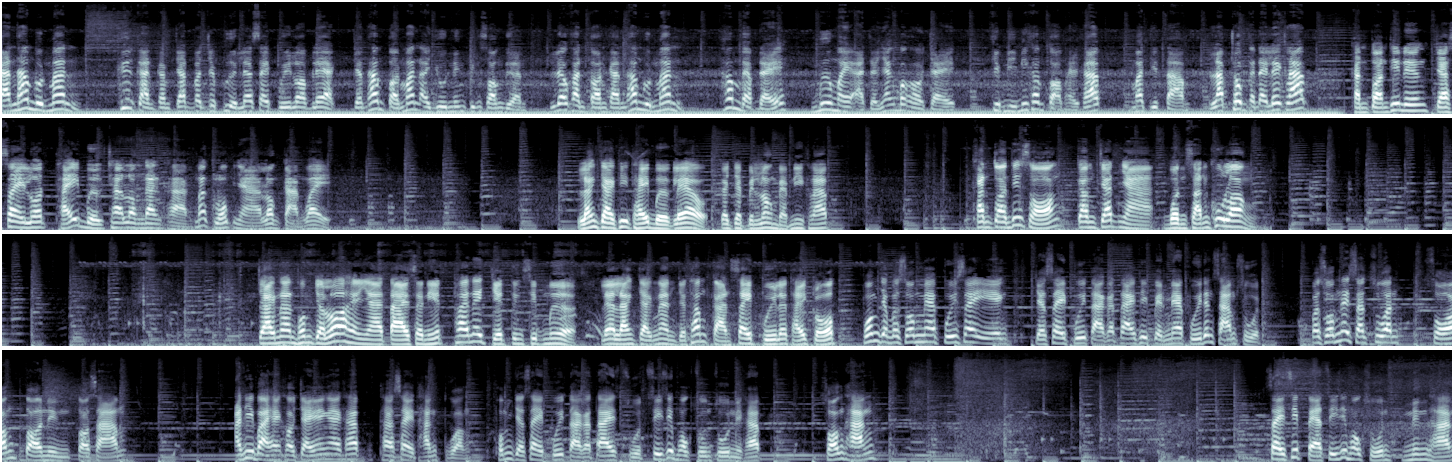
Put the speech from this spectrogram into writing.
การทำรุ่นมั่นคือการกำจัดวัชพืชและใส่ปุ๋ยรอบแรก จะทำตอนมั่นอายุ 1-2 เดือน แล้วขั้นตอนการทำรุ่นมั่นทำแบบไหนเมื่อใหม่อาจจะยังบ่เข้าใจคลิปนี้มีคำตอบให้ครับ มาติดตามรับชมกันได้เลยครับ ขั้นตอนที่หนึ่งจะใส่รถไถเบิกชาล่องด้านขางมากรบหญ้าล่องกลางไว้ หลังจากที่ไถเบิกแล้วก็จะเป็นร่องแบบนี้ครับ ขั้นตอนที่ 2กำจัดหญ้าบนสันคู่ร่อง จากนั้นผมจะล่อให้หญ้าตายสนิทภายใน 7-10 มื้อและหลังจากนั้นจะทำการใส่ปุ๋ยและไถกลบ ผมจะผสมแม่ปุ๋ยใส่เอง จะใส่ปุ๋ยตากระต่ายที่เป็นแม่ปุ๋ยทั้ง 3 สูตร ผสมในสัดส่วน 2 ต่อ 1 ต่อ 3 อธิบายให้เข้าใจง่ายๆครับ ถ้าใส่ถังตวง ผมจะใส่ปุ๋ยตากระต่ายสูตร 4600 นี่ครับ 2 ถัง ใส่ 18 46 0 1 ถัง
